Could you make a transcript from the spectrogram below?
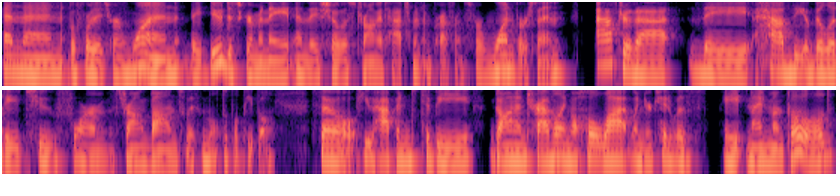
And then before they turn one, they do discriminate and they show a strong attachment and preference for one person. After that, they have the ability to form strong bonds with multiple people. So if you happened to be gone and traveling a whole lot when your kid was eight, nine months old,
